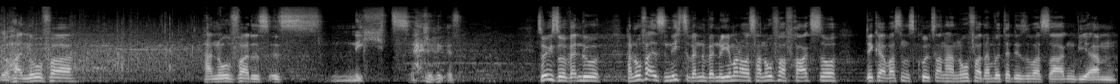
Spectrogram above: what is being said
So Hannover, Hannover, das ist nichts. So, wenn du, Hannover ist nichts, wenn du, wenn du jemanden aus Hannover fragst, so, Dicker, was ist das Coolste an Hannover, dann wird er dir sowas sagen wie, ähm,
